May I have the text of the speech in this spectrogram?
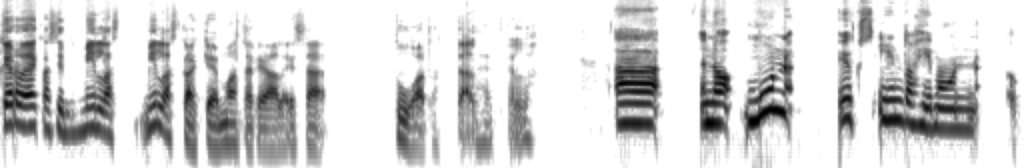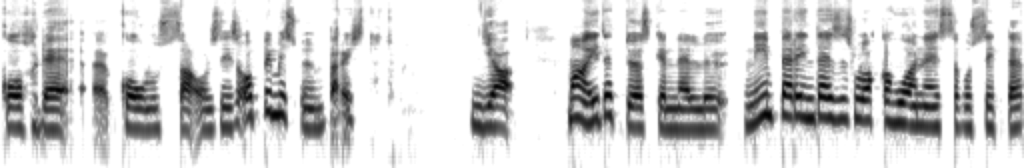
kerro eka siitä, millaista, millaista kaikkea materiaalia sä tuotat tällä hetkellä? Äh, no mun yksi intohimon kohde koulussa on siis oppimisympäristöt. Ja Mä oon itse työskennellyt niin perinteisissä luokkahuoneissa kuin sitten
